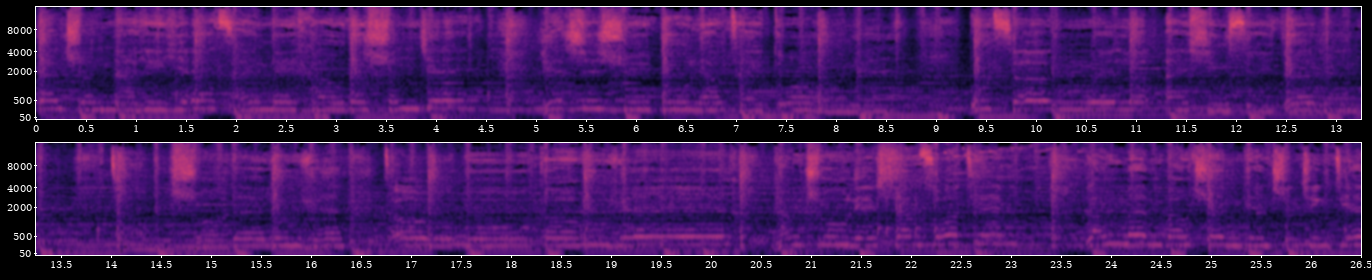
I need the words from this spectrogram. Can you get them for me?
单纯那一页，再美好瞬间，也持续不了太多年。不曾为了爱心碎的人，他们说的永远都不够远。让初恋像昨天，浪漫保存变成经典，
